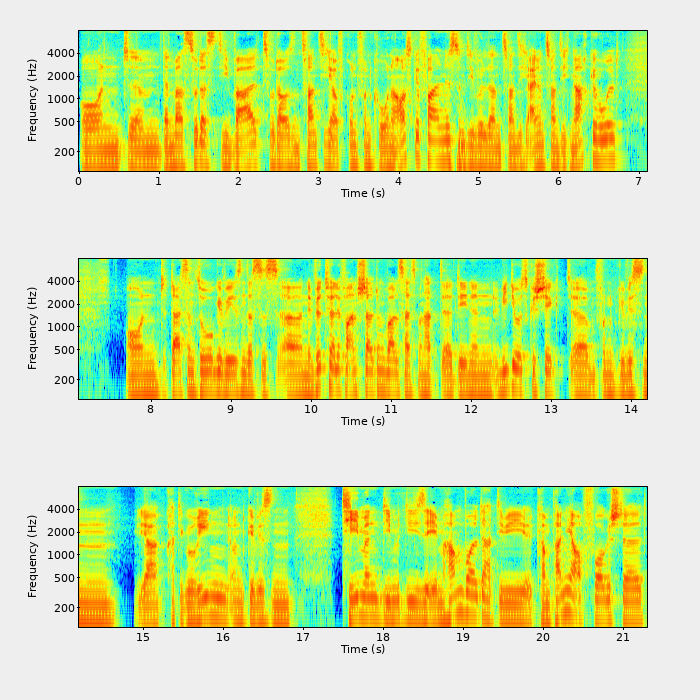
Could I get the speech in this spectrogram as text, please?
Und ähm, dann war es so, dass die Wahl 2020 aufgrund von Corona ausgefallen ist mhm. und die wurde dann 2021 nachgeholt. Und da ist dann so gewesen, dass es äh, eine virtuelle Veranstaltung war. Das heißt, man hat äh, denen Videos geschickt äh, von gewissen ja, Kategorien und gewissen Themen, die, die sie eben haben wollte, hat die Kampagne auch vorgestellt,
